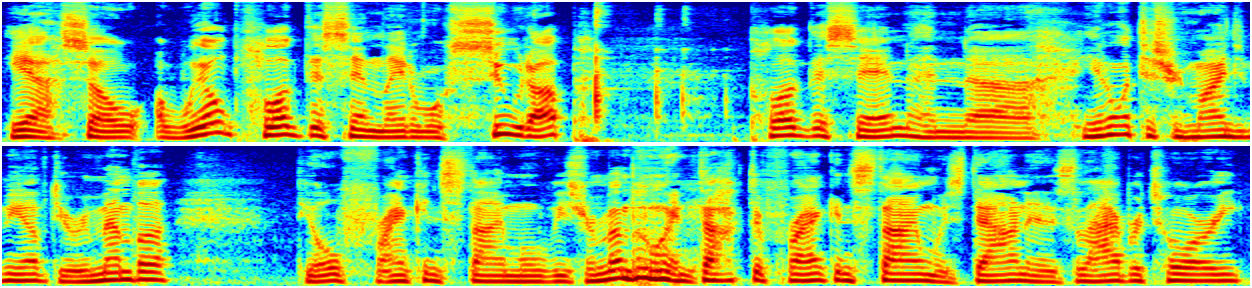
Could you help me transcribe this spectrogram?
yeah, so we'll plug this in later. We'll suit up plug this in and uh, you know what this reminds me of? Do you remember the old Frankenstein movies? Remember when Dr. Frankenstein was down in his laboratory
